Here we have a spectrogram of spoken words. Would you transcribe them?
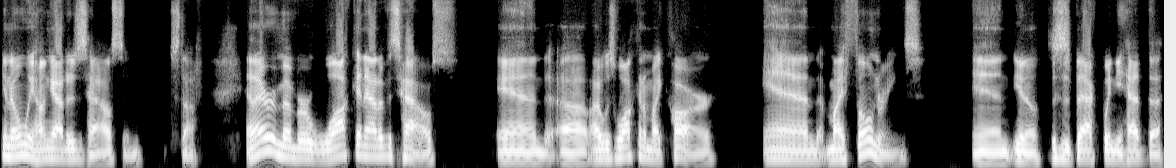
You know, we hung out at his house and stuff. And I remember walking out of his house and uh, I was walking in my car and my phone rings. And, you know, this is back when you had the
